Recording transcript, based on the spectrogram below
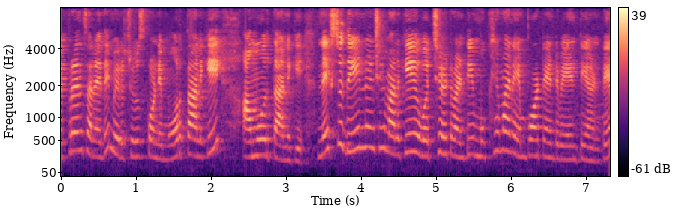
డిఫరెన్స్ అనేది మీరు చూ చూసుకోండి ముహూర్తానికి అమూర్తానికి. నెక్స్ట్ దీని నుంచి మనకి వచ్చేటువంటి ముఖ్యమైన ఇంపార్టెంట్ ఏంటి అంటే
